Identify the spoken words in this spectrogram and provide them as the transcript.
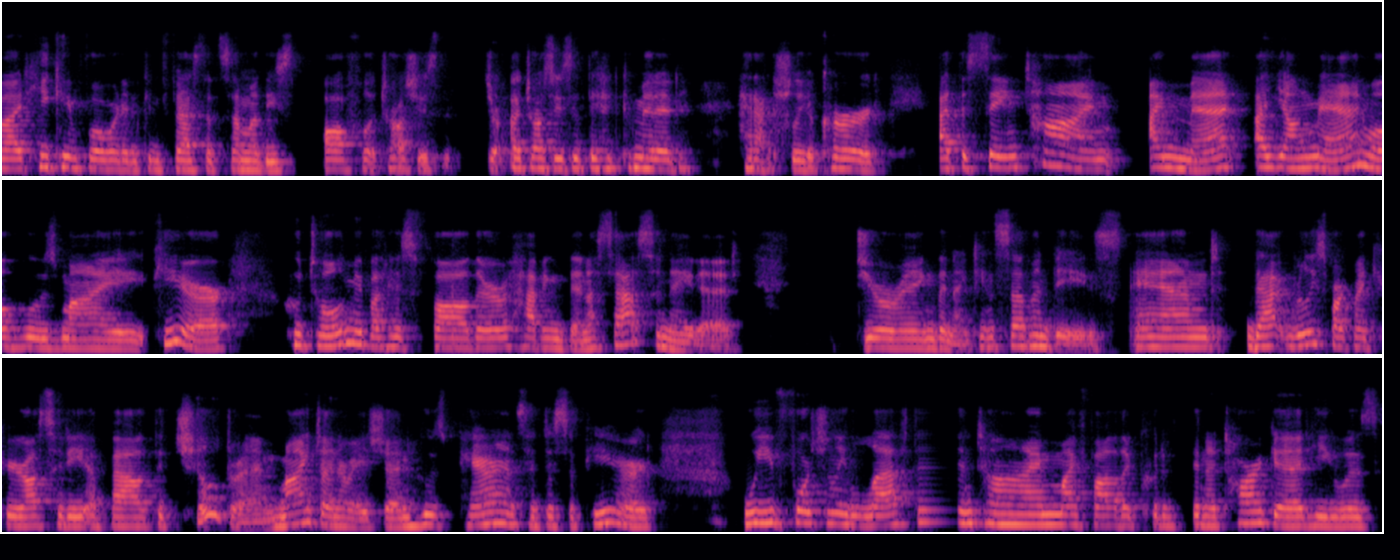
But he came forward and confessed that some of these awful atrocities, atrocities that they had committed had actually occurred. At the same time, I met a young man, well, who's my peer, who told me about his father having been assassinated. during the 1970s. And that really sparked my curiosity about the children, my generation, whose parents had disappeared. We fortunately left in time. My father could have been a target. He was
